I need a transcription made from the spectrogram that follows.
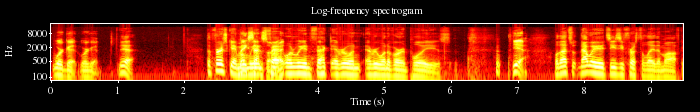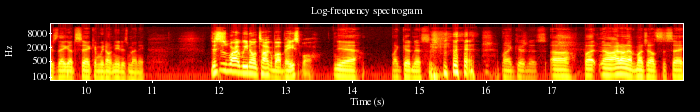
we're good. We're good. Yeah. The first game when Makes we sense though, right? when we infect everyone every one of our employees. Yeah, Well, that's that way it's easy for us to lay them off because they got sick and we don't need as many. This is why we don't talk about baseball. Yeah. My goodness. My goodness. Uh, but no, I don't have much else to say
